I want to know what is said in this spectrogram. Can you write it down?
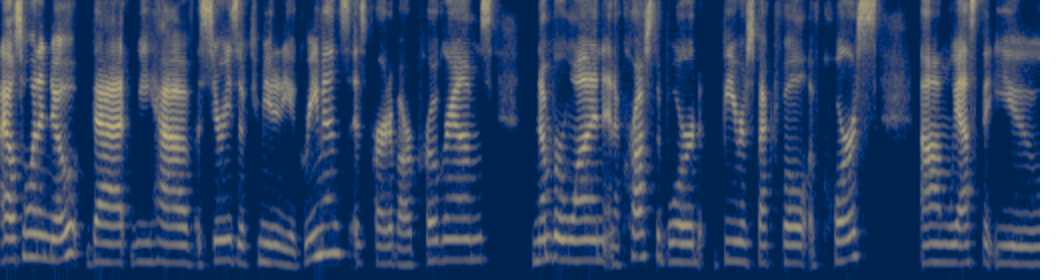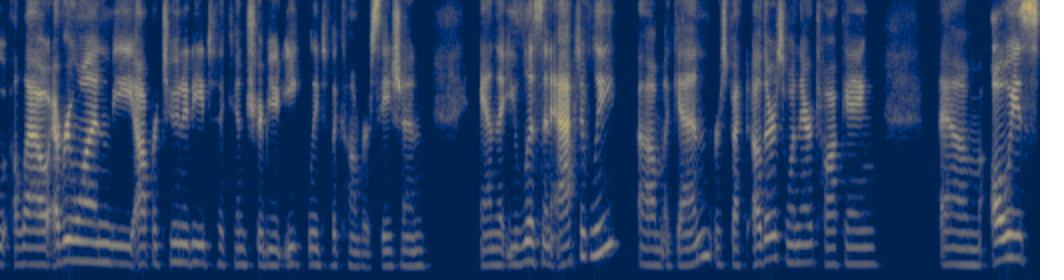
I also want to note that we have a series of community agreements as part of our programs. Number one, and across the board, be respectful, of course. Um, we ask that you allow everyone the opportunity to contribute equally to the conversation and that you listen actively. Um, again, respect others when they're talking. Um, always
